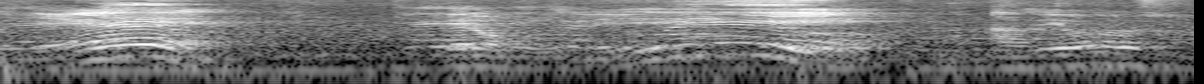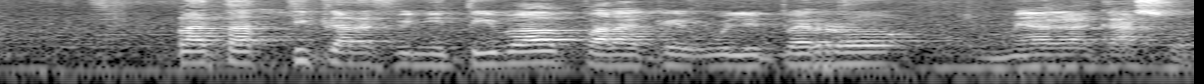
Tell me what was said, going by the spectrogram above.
Oye. Pero Willy. Adiós. La táctica definitiva para que Willy Perro me haga caso.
